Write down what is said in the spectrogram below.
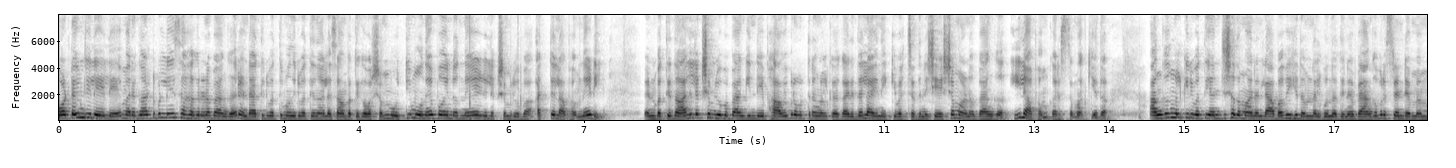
കോട്ടയം ജില്ലയിലെ മരങ്ങാട്ടുപള്ളി സഹകരണ ബാങ്ക് രണ്ടായിരത്തി ഇരുപത്തി മൂന്ന് ഇരുപത്തിനാല് സാമ്പത്തിക വർഷം നൂറ്റി മൂന്ന് പോയിന്റ് ഒന്ന് ഏഴ് ലക്ഷം രൂപ അറ്റ ലാഭം നേടി. എൺപത്തിനാല് ലക്ഷം രൂപ ബാങ്കിന്റെ ഭാവി പ്രവർത്തനങ്ങൾക്ക് കരുതലായി നീക്കിവച്ചതിന് ശേഷമാണ് ബാങ്ക് ഈ ലാഭം കരസ്ഥമാക്കിയത്. അംഗങ്ങൾക്ക് ഇരുപത്തിയഞ്ച് ശതമാനം ലാഭവിഹിതം നൽകുന്നതിന് bank president M M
